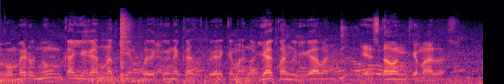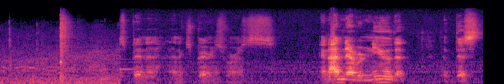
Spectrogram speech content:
Los bomberos nunca llegaron a tiempo de que una casa estuviera quemando. Ya cuando llegaban, estaban quemadas. It's been a, an experience for us. And I never knew that, that this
